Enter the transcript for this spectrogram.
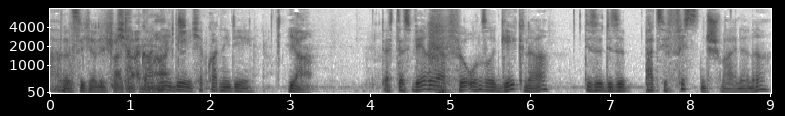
Aber das ist sicherlich weiter Ich habe gerade eine Idee. Ich habe gerade eine Idee. Ja. Das, das wäre ja für unsere Gegner, diese, diese Pazifistenschweine, ne?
